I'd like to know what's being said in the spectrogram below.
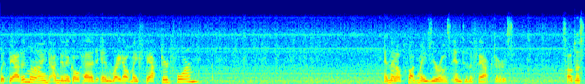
With that in mind, I'm going to go ahead and write out my factored form. And then I'll plug my zeros into the factors. So I'll just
